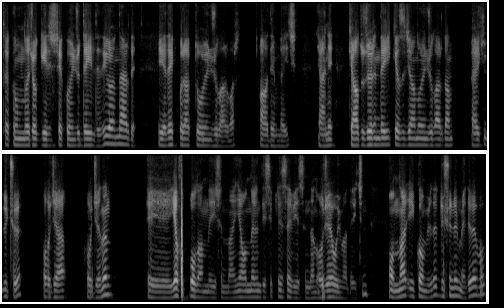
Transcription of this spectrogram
takımımda çok gelişecek oyuncu değil dedi. Gönderdi. Yedek bıraktığı oyuncular var. Adem Laiç. Yani kağıt üzerinde ilk yazacağın oyunculardan belki üçü hoca hocanın e, ya futbol anlayışından ya onların disiplin seviyesinden hocaya uymadığı için onlar ilk 11'de düşünülmedi ve bu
